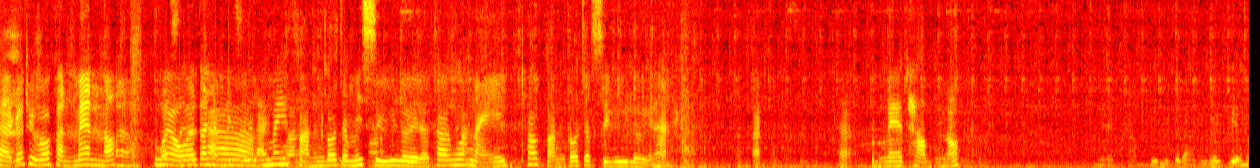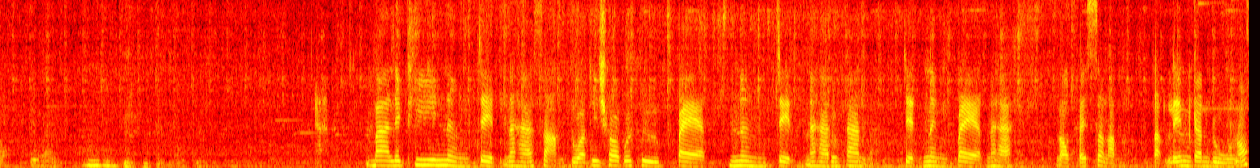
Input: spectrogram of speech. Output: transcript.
ค่ะก็ถือว่าฝันแม่นเนาะคุณแม่บอกว่าถ้าจะไม่ซื้อหลายตัว ไม่ฝันก็จะไม่ซื้อเลยแต่ถ้างวดไหน ถ้าฝันก็จะซื้อเลยนะคะค่ะฝันค่ะคุณแม่ทำเนาะแม่ทำด้วยมีกระดาษที่ไม่เขียนเนาะเขียนเอาอะ บ้านเลขที่หนึ่งเจ็ดนะคะสามตัวที่ชอบก็คือแปดหนึ่งเจ็ดนะคะ ทุกท่านเจ็ดหนึ่งแปดนะคะ ลองไปสลับตัดเล่นกันดูเนาะ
